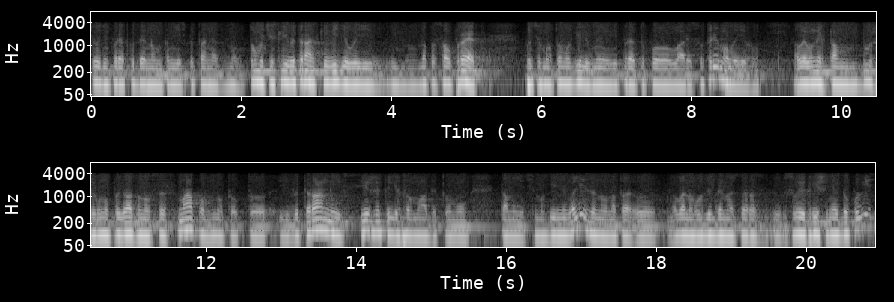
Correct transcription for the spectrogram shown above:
сьогодні в порядку денному там є питання, ну, в тому числі ветеранський відділ і м, написав проект по цьому автомобілю. Ми від проекту по Ларіс отримали його, але у них там дуже воно пов'язано все з СНАПом, ну тобто і ветерани, і всі жителі громади, тому там є мобільні валізи, ну е, Олена Володимирівна зараз в своїх рішеннях доповість,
